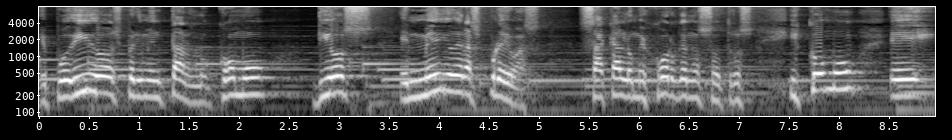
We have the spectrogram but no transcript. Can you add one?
He podido experimentarlo como Dios en medio de las pruebas saca lo mejor de nosotros y cómo eh,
